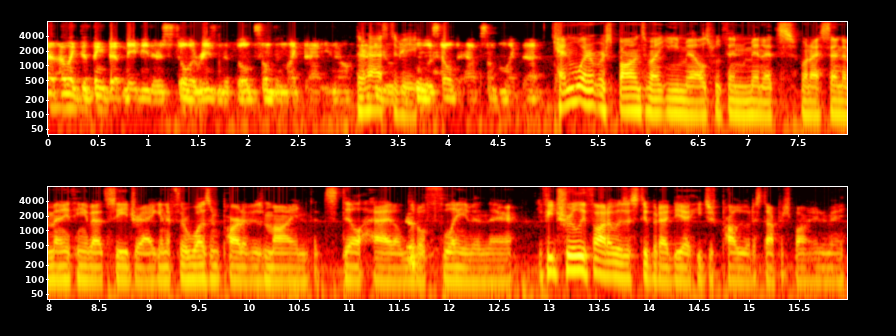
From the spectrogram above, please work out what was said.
I, I- like to think that maybe there's still a reason to build something like that. You know, There has to be. Cool as hell to have something like that. Ken wouldn't respond to my emails within minutes when I send him anything about Sea Dragon if there wasn't part of his mind that still had a little flame in there. If he truly thought it was a stupid idea, he just probably would have stopped responding to me.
